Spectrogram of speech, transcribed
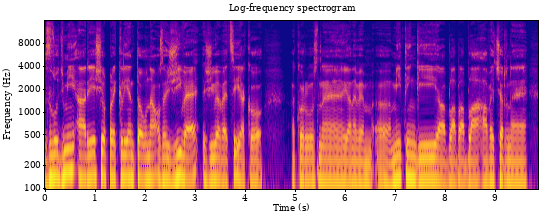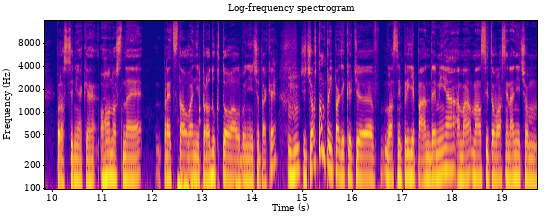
s ľuďmi a riešil pre klientov naozaj živé, živé veci, ako, ako rôzne, ja neviem, uh, meetingy a bla bla bla a večerné proste nejaké honosné predstavovanie produktov alebo niečo také. Uh-huh. Čiže čo v tom prípade, keď e, vlastne príde pandémia a mal, mal si to vlastne na niečom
